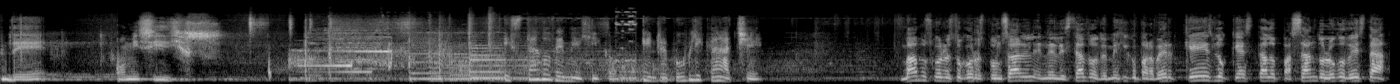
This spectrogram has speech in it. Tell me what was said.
de homicidios. Estado de México, en República H. Vamos con nuestro corresponsal en el Estado de México para ver qué es lo que ha estado pasando luego de esta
